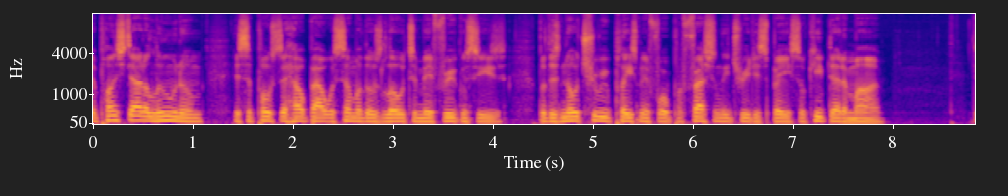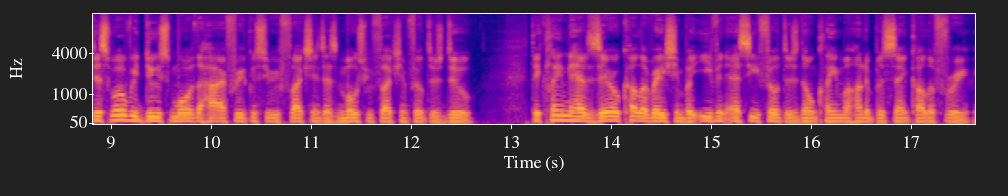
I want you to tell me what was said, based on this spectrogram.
The punched out aluminum is supposed to help out with some of those low to mid frequencies, but there's no true replacement for a professionally treated space, so keep that in mind. This will reduce more of the higher frequency reflections as most reflection filters do. They claim to have zero coloration, but even SE filters don't claim 100% color free.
